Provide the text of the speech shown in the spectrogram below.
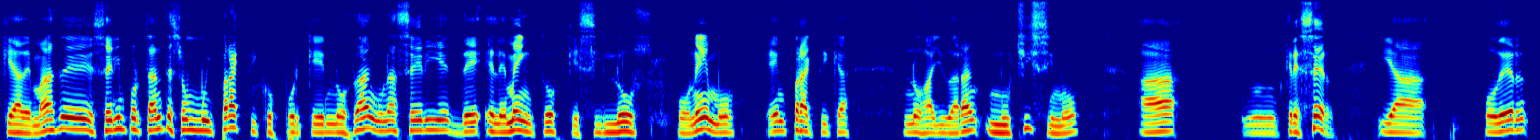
que además de ser importantes son muy prácticos porque nos dan una serie de elementos que si los ponemos en práctica nos ayudarán muchísimo a mm, crecer y a poder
